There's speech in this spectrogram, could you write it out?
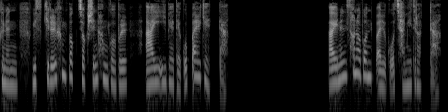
그는 위스키를 흠뻑 적신 헝겊을 아이 입에 대고 빨게 했다. 아이는 서너 번 빨고 잠이 들었다.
